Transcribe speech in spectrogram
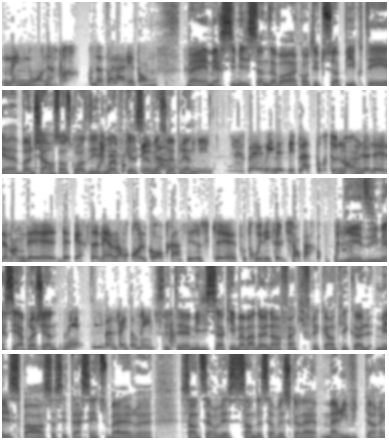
même nous, on n'a pas on n'a pas la réponse. Ben merci Mélissa de nous avoir raconté tout ça. Puis écoutez, euh, bonne chance, on se croise les doigts pour que le service reprenne. Ben oui, mais c'est plate pour tout le monde, là, le, le manque de, de personnel. On, on le comprend, c'est juste qu'il faut trouver des solutions par contre. Bien dit. Merci à la prochaine. Merci, bonne fin de journée. C'était Mélissa qui est maman d'un enfant qui fréquente l'école Mille Sports. Ça, c'est à Saint-Hubert, euh, centre de service, centre de service scolaire Marie-Victorin.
